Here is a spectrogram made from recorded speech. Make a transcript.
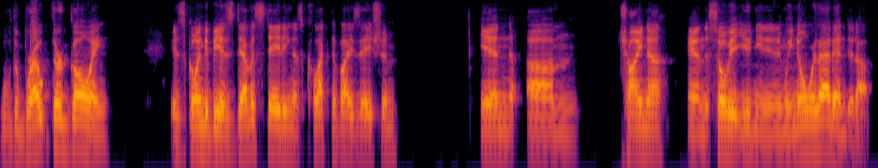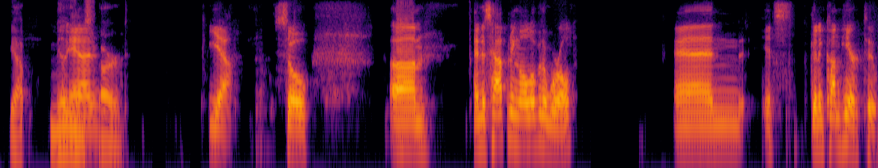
the route they're going is going to be as devastating as collectivization in um, China and the Soviet Union, and we know where that ended up. Yep, millions And- starved. Yeah. So, um, and it's happening all over the world, and it's going to come here too.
